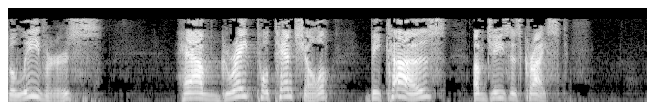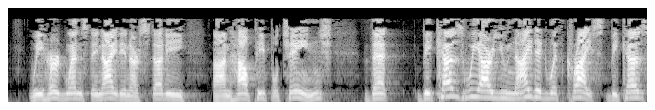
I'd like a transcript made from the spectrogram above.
believers have great potential because of Jesus Christ. We heard Wednesday night in our study on how people change that because we are united with Christ, because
